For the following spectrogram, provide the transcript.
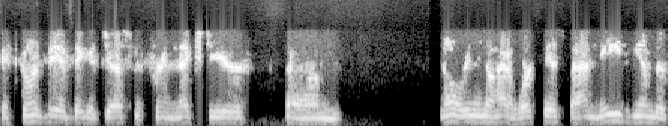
it's going to be a big adjustment for him next year. Um, I don't really know how to work this, but I need him to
